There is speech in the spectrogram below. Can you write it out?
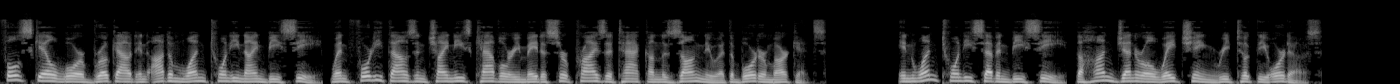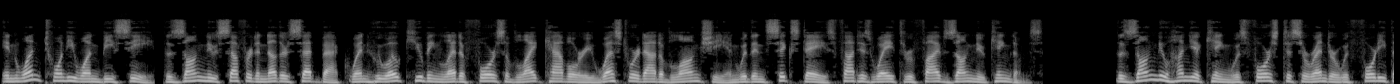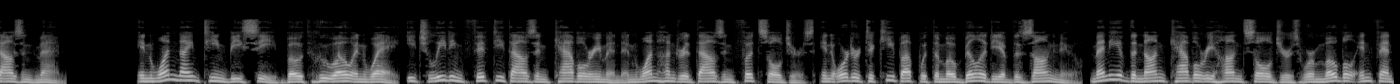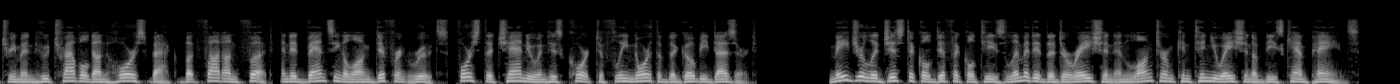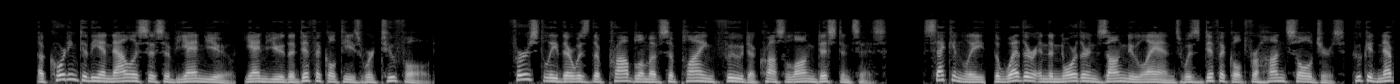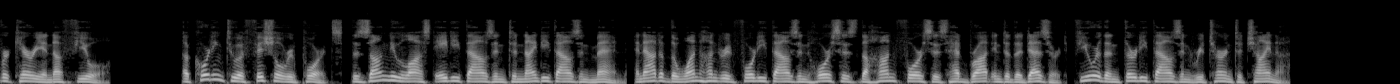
Full-scale war broke out in autumn 129 BC, when 40,000 Chinese cavalry made a surprise attack on the Xiongnu at the border markets. In 127 BC, the Han general Wei Qing retook the Ordos. In 121 BC, the Xiongnu suffered another setback when Huo Qubing led a force of light cavalry westward out of Longxi and within six days fought his way through five Xiongnu kingdoms. The Xiongnu Hunya king was forced to surrender with 40,000 men. In 119 BC both Huo and Wei, each leading 50,000 cavalrymen and 100,000 foot soldiers in order to keep up with the mobility of the Xiongnu. Many of the non-cavalry Han soldiers were mobile infantrymen who traveled on horseback but fought on foot, and advancing along different routes, forced the Chanyu and his court to flee north of the Gobi Desert. Major logistical difficulties limited the duration and long-term continuation of these campaigns. According to the analysis of Yan Yu, Yan Yu the difficulties were twofold. Firstly there was the problem of supplying food across long distances. Secondly, the weather in the northern Xiongnu lands was difficult for Han soldiers, who could never carry enough fuel. According to official reports, the Xiongnu lost 80,000 to 90,000 men, and out of the 140,000 horses the Han forces had brought into the desert, fewer than 30,000 returned to China.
